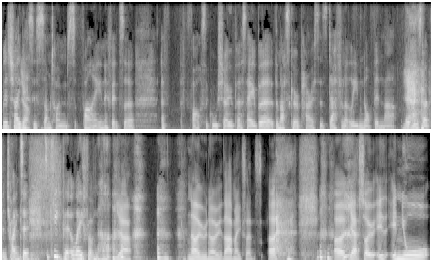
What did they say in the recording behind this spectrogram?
which I Yeah. guess is sometimes fine if it's a, a farcical show per se, but The Massacre of Paris has definitely not been that. Yeah. At least I've been trying to, to keep it away from that. Yeah. no, no, that makes sense. Uh, uh, yeah. So, in, in your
